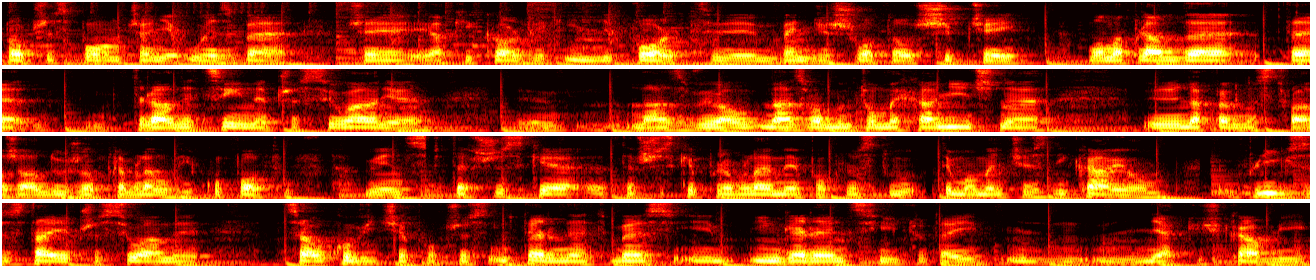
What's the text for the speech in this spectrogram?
poprzez połączenie USB czy jakikolwiek inny port y, będzie szło to szybciej, bo naprawdę te tradycyjne przesyłanie, y, nazwał, nazwałbym to mechaniczne, y, na pewno stwarza dużo problemów i kłopotów. Więc te wszystkie, te wszystkie problemy po prostu w tym momencie znikają. Plik zostaje przesyłany całkowicie poprzez internet, bez in- ingerencji tutaj mm, jakichś kabli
